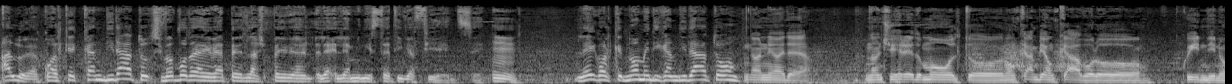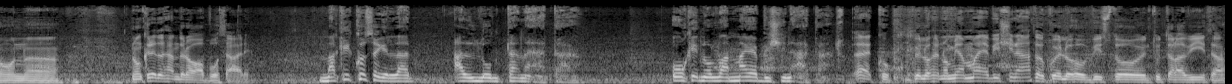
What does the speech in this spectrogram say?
Allora, qualche candidato si va a votare per, la- per le, le amministrative a Firenze. Mm, Lei qualche nome di candidato? non ne ho idea. Non ci credo molto, non cambia un cavolo, quindi non, non credo che andrò a votare. Ma che cosa che l'ha allontanata? O che non l'ha mai avvicinata? Ecco, quello che non mi ha mai avvicinato è quello che ho visto in tutta la vita.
